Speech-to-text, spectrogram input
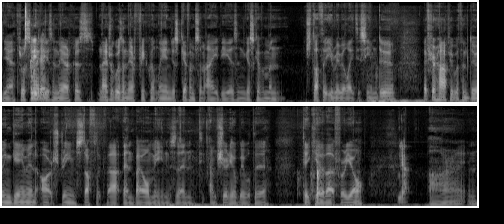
Yeah, throw some think? ideas in there because Nitro goes in there frequently and just give him some ideas and just give him an, stuff that you maybe like to see him do. If you're happy with him doing gaming, art streams, stuff like that, then by all means, then t- I'm sure he'll be able to take care of that for y'all. Yeah. All right. And,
